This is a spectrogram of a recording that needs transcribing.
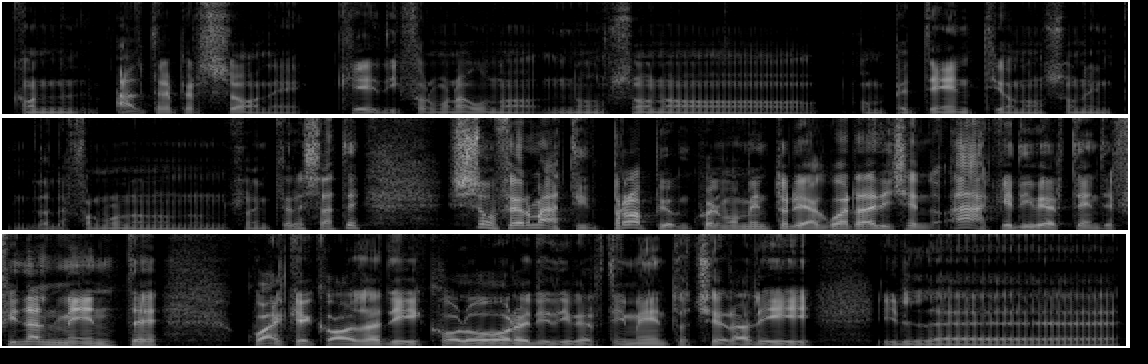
con altre persone che di Formula 1 non sono competenti o non sono in- dalla Formula 1 non, non sono interessate, si sono fermati proprio in quel momento lì a guardare dicendo ah che divertente, finalmente qualche cosa di colore, di divertimento, c'era lì il eh,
